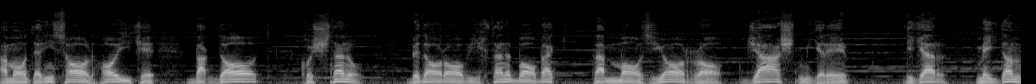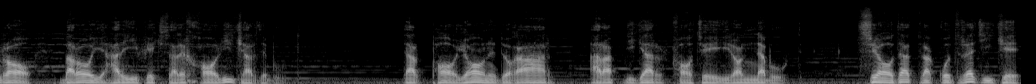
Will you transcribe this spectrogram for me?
اما در این سالهایی که بغداد کشتن و بدار آویختن بابک و مازیار را جشن می گرفت دیگر میدان را برای حریف یک سر خالی کرده بود. در پایان دو قرن عرب دیگر فاتح ایران نبود. سیادت و قدرتی که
